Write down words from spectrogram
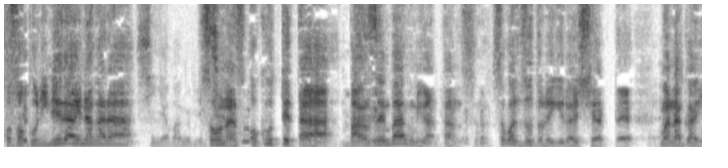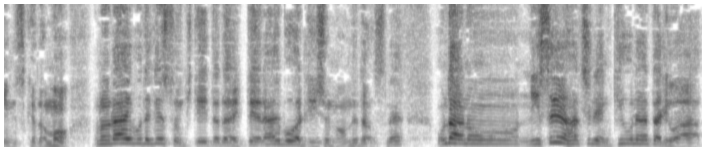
補足に狙いながら、深夜番組そうなんです。送ってた番宣番組があったんですよ。そこでずっとレギュラーしちゃって、まあ仲いいんですけども、ライブでゲストに来ていただいて、ライブ終わりで一緒に飲んでたんですね。ほんであのー2008年、9年あたりは、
